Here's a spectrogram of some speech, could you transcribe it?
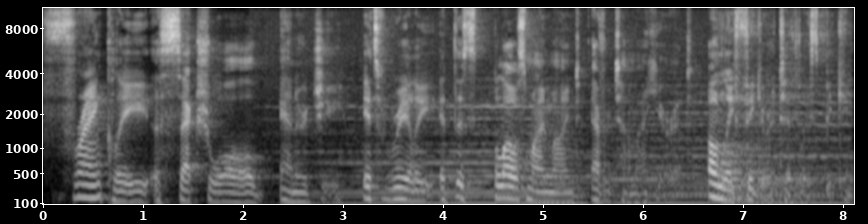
frankly, sexual energy. It's really, it, this blows my mind every time I hear it. Only figuratively speaking,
